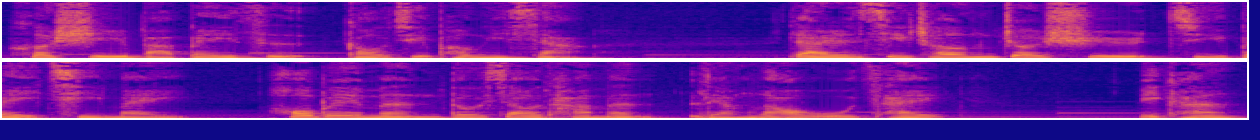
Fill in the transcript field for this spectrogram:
喝时把杯子高举碰一下，俩人戏称这是举杯齐眉。后辈们都笑他们两老无猜。你看，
